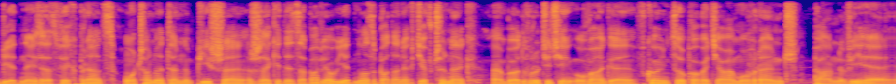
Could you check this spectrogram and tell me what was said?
W jednej ze swych prac uczony ten pisze, że kiedy zabawiał jedną z badanych dziewczynek, aby odwrócić jej uwagę, w końcu powiedziała mu wręcz: Pan wie,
